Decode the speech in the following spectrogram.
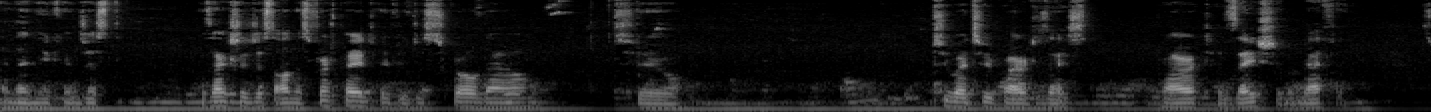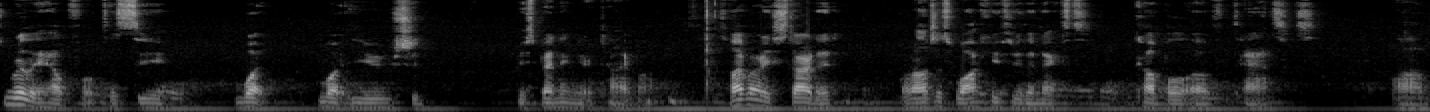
and then you can just. It's actually just on this first page. If you just scroll down to two by two prioritization prioritization method. It's really helpful to see what what you should be spending your time on. So I've already started, but I'll just walk you through the next couple of tasks. Um,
